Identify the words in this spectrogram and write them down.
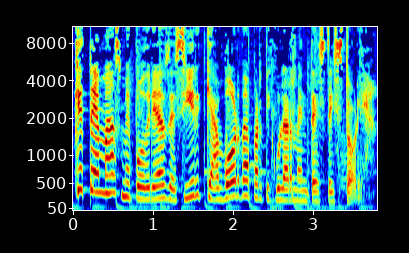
¿Qué temas me podrías decir que aborda particularmente esta historia?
